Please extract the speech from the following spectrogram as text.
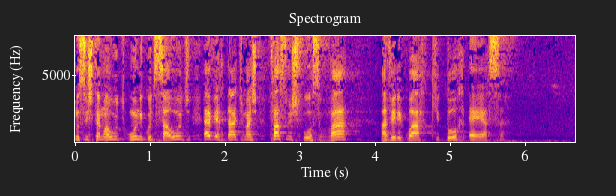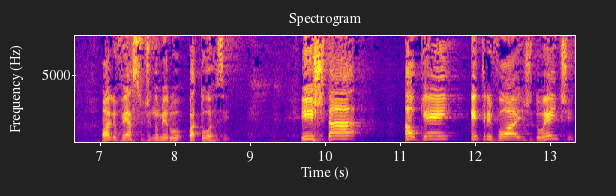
no Sistema Único de Saúde, é verdade, mas faça um esforço, vá averiguar que dor é essa. Olha o verso de número 14. E está alguém entre vós doente?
